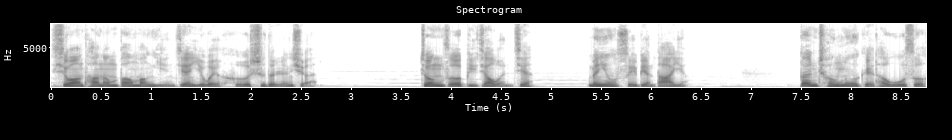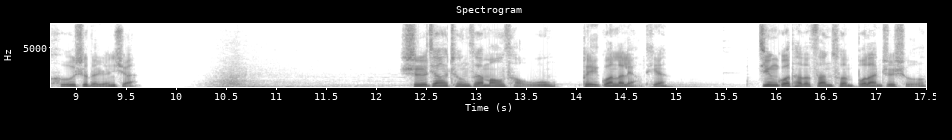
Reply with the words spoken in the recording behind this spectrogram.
希望他能帮忙引荐一位合适的人选。郑泽比较稳健，没有随便答应，但承诺给他物色合适的人选。史嘉诚在茅草屋被关了两天，经过他的三寸不烂之舌，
